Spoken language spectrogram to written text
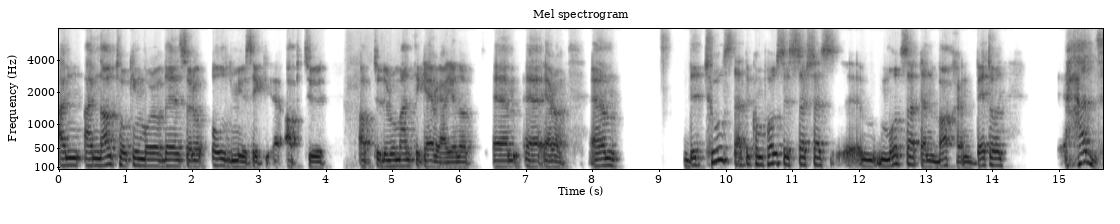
I'm I'm now talking more of the sort of old music uh, up to up to the Romantic era, you know, um, uh, era. Um, the tools that the composers such as uh, Mozart and Bach and Beethoven had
